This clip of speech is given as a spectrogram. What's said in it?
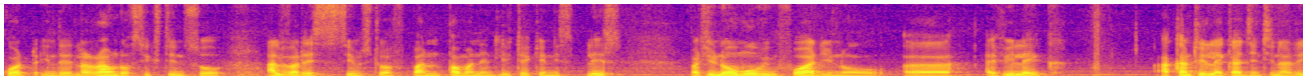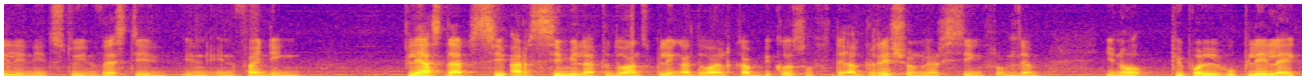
quarter, in the round of 16. So Alvarez seems to have pan- permanently taken his place. But you know, moving forward, you know, uh, I feel like a country like Argentina really needs to invest in, in, in finding players that si are similar to the ones playing at the World Cup because of the aggression we are seeing from them. You know, people who play like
